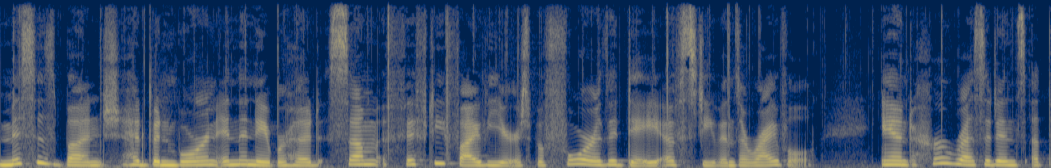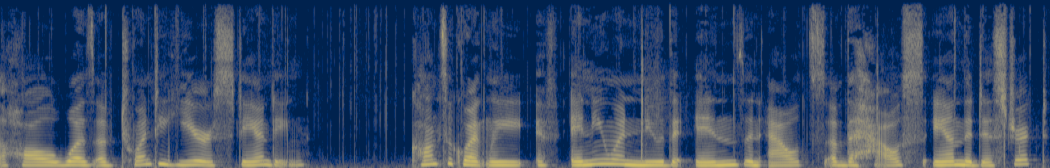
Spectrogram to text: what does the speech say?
Mrs. Bunch had been born in the neighborhood some fifty five years before the day of Stephen's arrival, and her residence at the Hall was of twenty years' standing. Consequently, if anyone knew the ins and outs of the house and the district,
